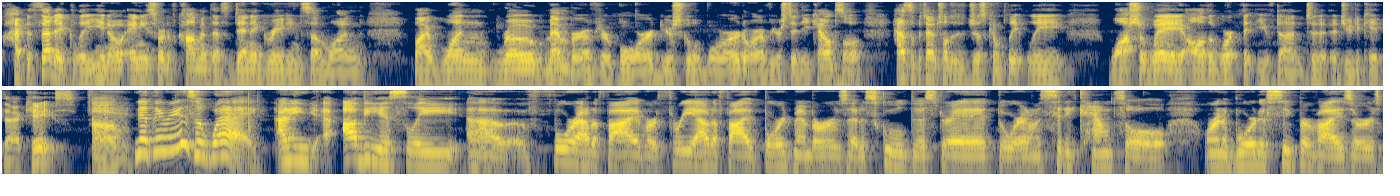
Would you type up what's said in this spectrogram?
hypothetically, you know, any sort of comment that's denigrating someone by one rogue member of your board, your school board, or of your city council has the potential to just completely wash away all the work that you've done to adjudicate that case. Um, now, there is a way. I mean, obviously, uh, four out of five or three out of five board members at a school district or on a city council or in a board of supervisors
